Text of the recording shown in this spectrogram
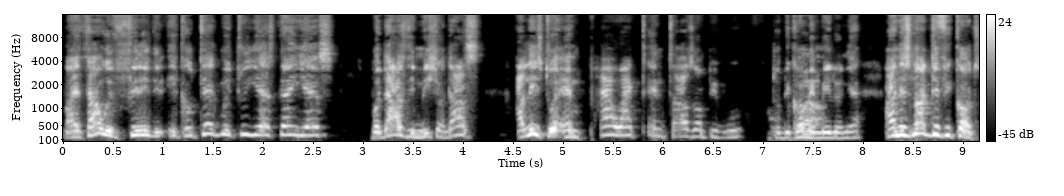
By the time we finish, it, it could take me two years, ten years, but that's the mission. That's at least to empower ten thousand people to become Wow. a millionaire, and it's not difficult.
